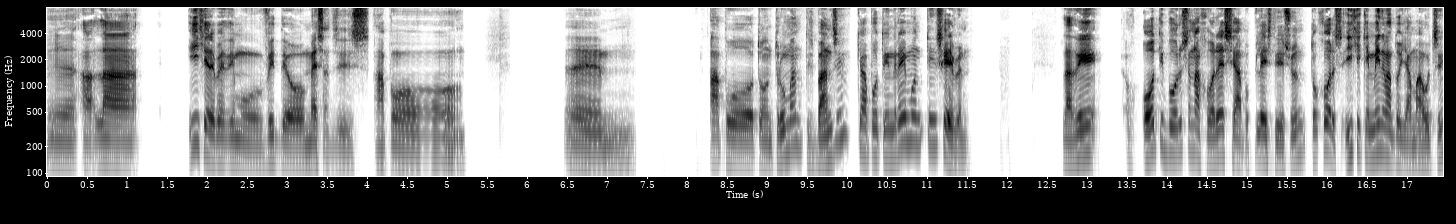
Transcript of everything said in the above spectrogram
ε, αλλά είχε ρε παιδί μου βίντεο messages από ε, από τον Truman της Bungie και από την Raymond της Haven. Δηλαδή, ό,τι μπορούσε να χωρέσει από PlayStation, το χώρεσε. Είχε και μήνυμα το Yamauchi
